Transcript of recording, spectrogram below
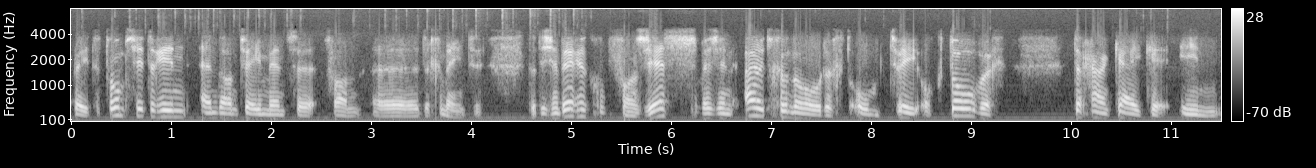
Peter Tromp zit erin. En dan twee mensen van eh, de gemeente. Dat is een werkgroep van zes. Wij zijn uitgenodigd om 2 oktober te gaan kijken in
